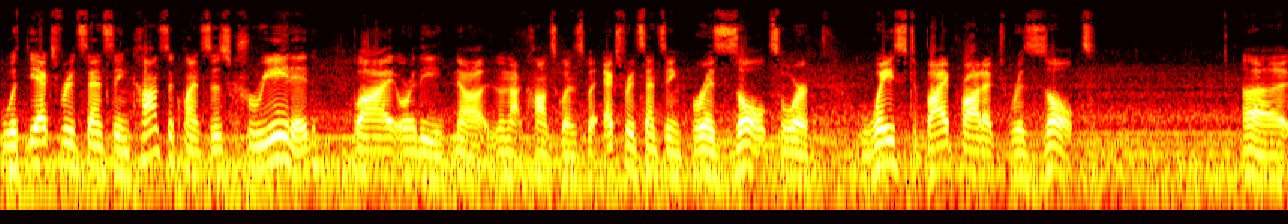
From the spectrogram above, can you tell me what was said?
with the extroverted sensing consequences created by, or the, no, not consequences, but extroverted sensing results or waste byproduct result uh,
